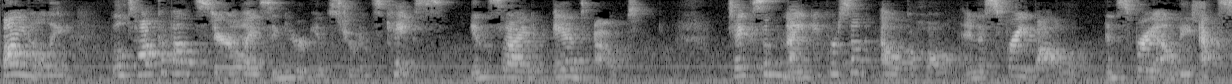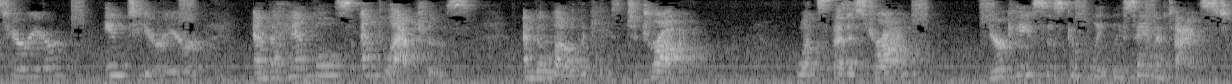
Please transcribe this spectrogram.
Finally, we'll talk about sterilizing your instrument's case, inside and out. Take some 90% alcohol in a spray bottle and spray on the exterior, interior, and the handles and latches, and allow the case to dry. Once that is dry, your case is completely sanitized.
